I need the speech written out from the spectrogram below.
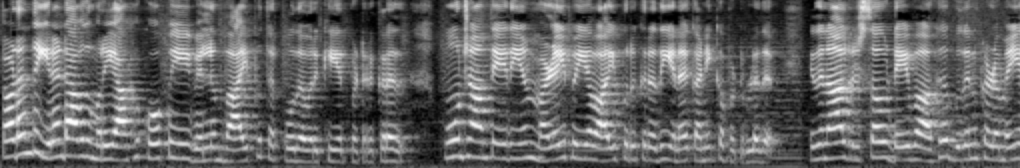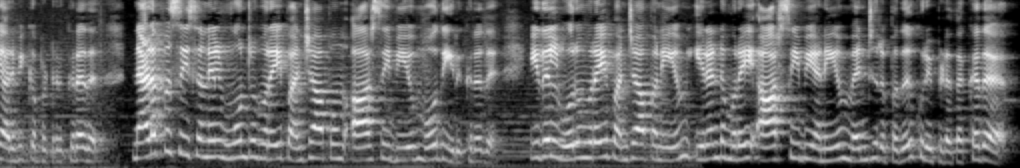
தொடர்ந்து இரண்டாவது முறையாக கோப்பையை வெல்லும் வாய்ப்பு தற்போது அவருக்கு ஏற்பட்டிருக்கிறது. மூன்றாம் தேதியும் மழை பெய்ய வாய்ப்பு இருக்கிறது என கணிக்கப்பட்டுள்ளது. இதனால் ரிசர்வ் டேவாக புதன்கிழமை அறிவிக்கப்பட்டிருக்கிறது. நடப்பு சீசனில் மூன்று முறை பஞ்சாபும் ஆர்சிபியும் மோதி இருக்கிறது. இதில் ஒருமுறை பஞ்சாப் அணியும் இரண்டு முறை ஆர்சிபி அணியும் வென்றிருப்பது குறிப்பிடத்தக்கது.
